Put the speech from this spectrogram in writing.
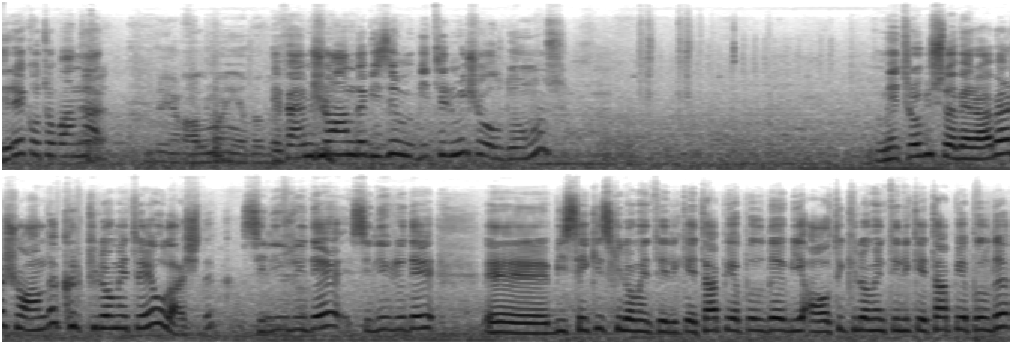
Direkt otobanlar. Evet. Almanya'da da. Efendim şu anda bizim bitirmiş olduğumuz metrobüsle beraber şu anda 40 kilometreye ulaştık. Silivri'de Silivri'de e, bir 8 kilometrelik etap yapıldı, bir 6 kilometrelik etap yapıldı.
